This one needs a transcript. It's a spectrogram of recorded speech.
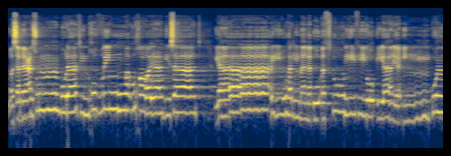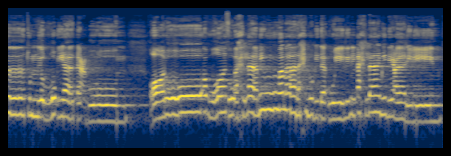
وسبع سنبلات خضر وأخرى يابسات. يا أيها الملأ أفتوني في رؤياي إن كنتم للرؤيا تعبرون قالوا أضغاث أحلام وما نحن بتأويل الأحلام بعالمين.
